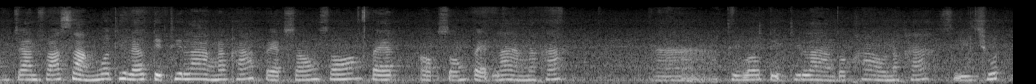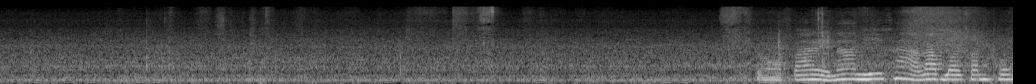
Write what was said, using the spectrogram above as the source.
อาจารย์ฟ้าสั่งงวดที่แล้วติดที่ล่างนะคะแปดสองสองแปดออกสองแปดล่างนะคะ อ่า ถือว่าติดที่ล่างก็เข้านะคะสี่ชุด ต่อ ไปหน้านี้ค่ะลาบลอยฟันพง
